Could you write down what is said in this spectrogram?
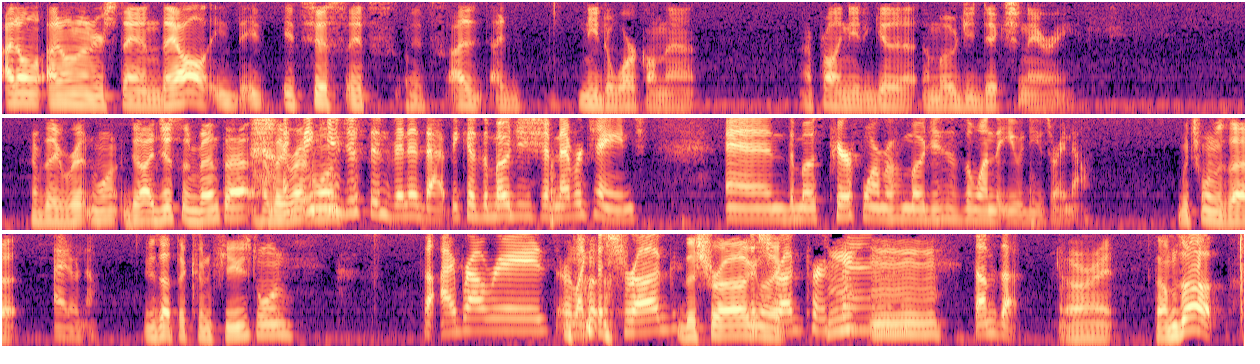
I don't I don't understand. They all it, it's just it's it's I I need to work on that. I probably need to get an emoji dictionary. Have they written one? Did I just invent that? Have they I written one? I think you just invented that because emojis should never change. And the most pure form of emojis is the one that you would use right now. Which one is that? I don't know. Is that the confused one? The eyebrow raise or like the shrug. The shrug? The like, shrug person. "Mm-mm." Thumbs up. All right. Thumbs up.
